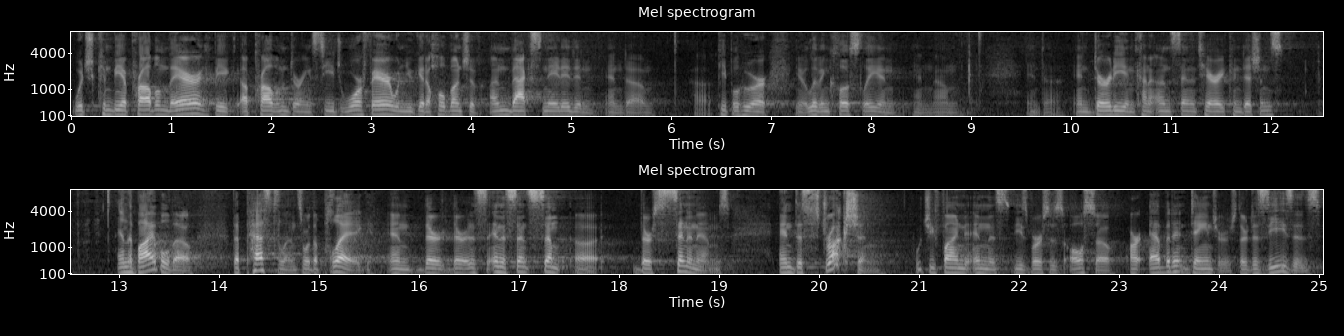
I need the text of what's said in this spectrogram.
which can be a problem there, can be a problem during siege warfare when you get a whole bunch of unvaccinated and, and um, uh, people who are you know, living closely and, and, um, and, uh, and dirty and kind of unsanitary conditions. In the Bible, though, the pestilence or the plague, and they're, they're in a sense, sim, uh, they're synonyms, and destruction which you find in this, these verses also, are evident dangers. They're diseases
